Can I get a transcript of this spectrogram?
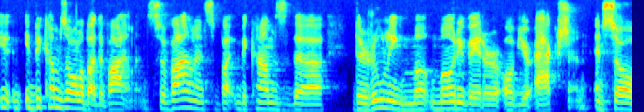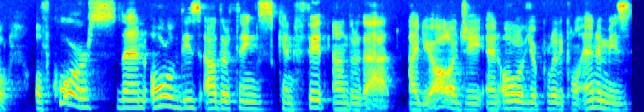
it, it becomes all about the violence. So violence becomes the the ruling mo- motivator of your action. And so, of course, then all of these other things can fit under that ideology, and all of your political enemies,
